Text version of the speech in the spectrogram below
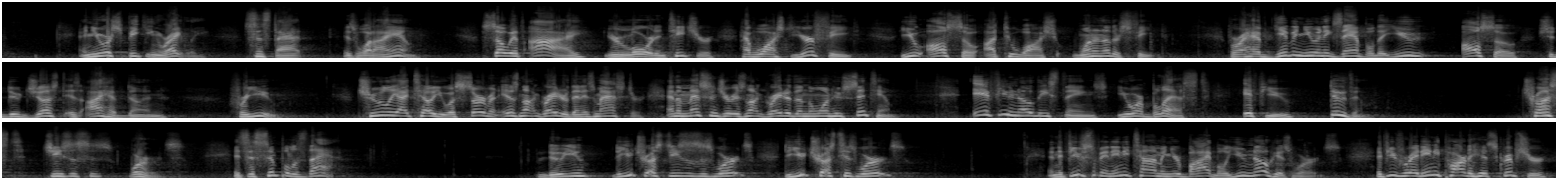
and you are speaking rightly, since that is what I am. So if I, your Lord and teacher, have washed your feet, you also ought to wash one another's feet. For I have given you an example that you also should do just as I have done for you. Truly I tell you, a servant is not greater than his master, and a messenger is not greater than the one who sent him. If you know these things, you are blessed if you do them. Trust Jesus' words. It's as simple as that. Do you? Do you trust Jesus' words? Do you trust his words? And if you've spent any time in your Bible, you know his words. If you've read any part of his scripture,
